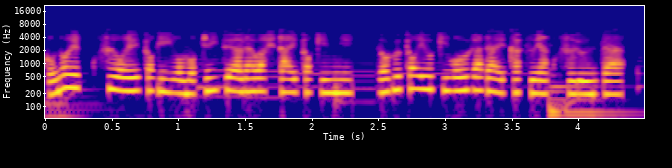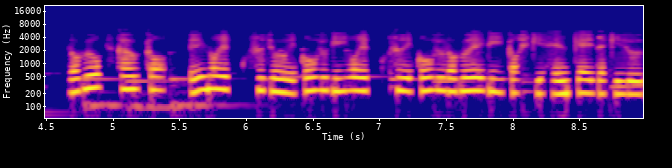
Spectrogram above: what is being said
この x を a と b を用いて表したいときに、ログという記号が大活躍するんだ。ログを使うと、a の x 乗イコール b を x イコールログ ab と式変形できる。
